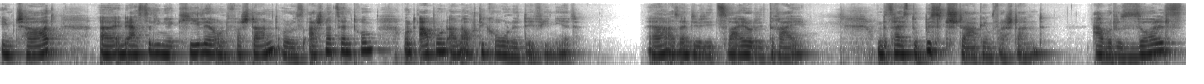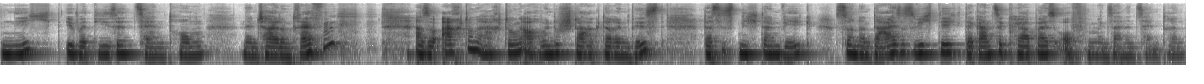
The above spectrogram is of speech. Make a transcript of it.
im Chart äh, in erster Linie Kehle und Verstand oder das Aschnerzentrum und ab und an auch die Krone definiert. Ja, also entweder die zwei oder die drei. Und das heißt, du bist stark im Verstand. Aber du sollst nicht über dieses Zentrum eine Entscheidung treffen, also Achtung, Achtung, auch wenn du stark darin bist, das ist nicht dein Weg, sondern da ist es wichtig, der ganze Körper ist offen in seinen Zentren.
